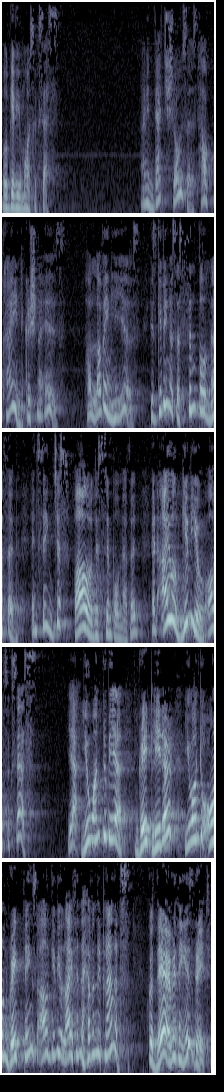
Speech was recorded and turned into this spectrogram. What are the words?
will give you more success. I mean, that shows us how kind Krishna is, how loving He is. He's giving us a simple method and saying, just follow this simple method and I will give you all success. Yeah, you want to be a great leader, you want to own great things, I'll give you life in the heavenly planets. Because there everything is great.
